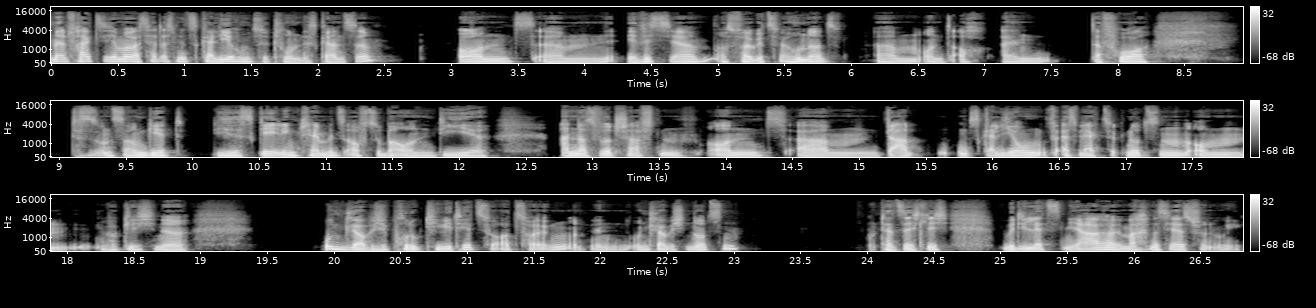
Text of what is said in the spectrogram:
Man fragt sich immer, was hat das mit Skalierung zu tun, das Ganze? Und ähm, ihr wisst ja aus Folge 200 ähm, und auch allen davor, dass es uns darum geht, diese Scaling Champions aufzubauen, die anders wirtschaften und ähm, da Skalierung als Werkzeug nutzen, um wirklich eine unglaubliche Produktivität zu erzeugen und einen unglaublichen Nutzen. Und tatsächlich über die letzten Jahre, wir machen das ja jetzt schon irgendwie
